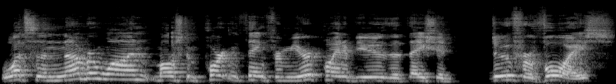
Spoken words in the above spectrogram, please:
what's the number one most important thing from your point of view that they should do for voice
